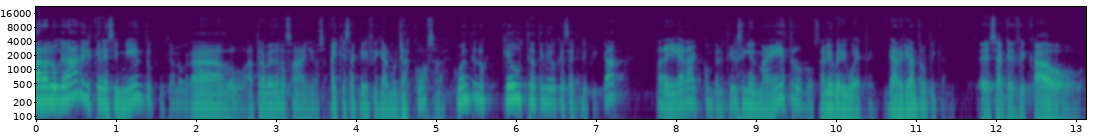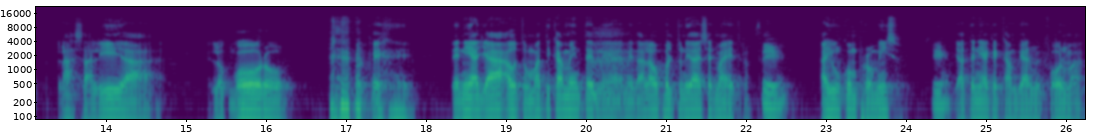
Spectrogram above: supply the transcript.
Para lograr el crecimiento que usted ha logrado a través de los años, hay que sacrificar muchas cosas. Cuéntenos qué usted ha tenido que sacrificar para llegar a convertirse en el maestro Rosario Berigüete, de Adrián Tropical. He sacrificado la salida, los coros, porque tenía ya automáticamente, me, me dan la oportunidad de ser maestro. Sí, Hay un compromiso. sí. Ya tenía que cambiar mi forma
